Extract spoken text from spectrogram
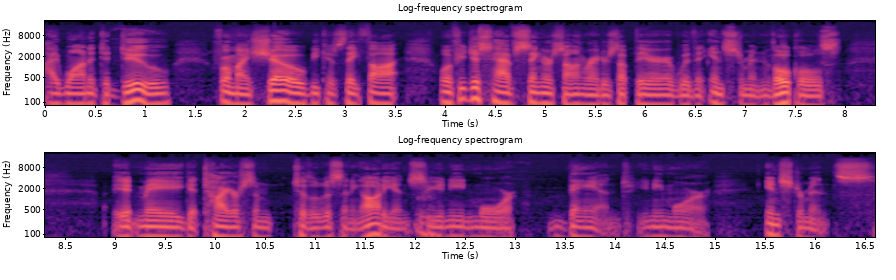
I wanted to do for my show because they thought, well, if you just have singer songwriters up there with the instrument and vocals, it may get tiresome to the listening audience. So Mhm. you need more band, you need more instruments.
